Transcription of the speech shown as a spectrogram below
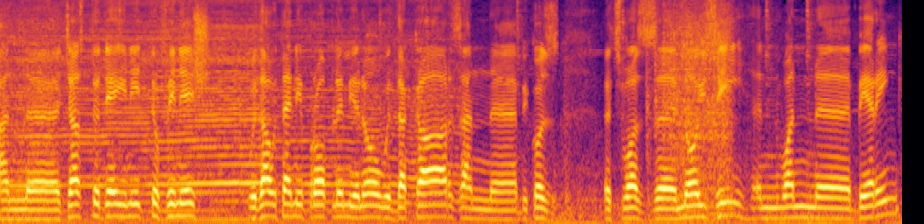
And uh, just today you need to finish without any problem, you know, with the cars and uh, because it was uh, noisy in one uh, bearing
